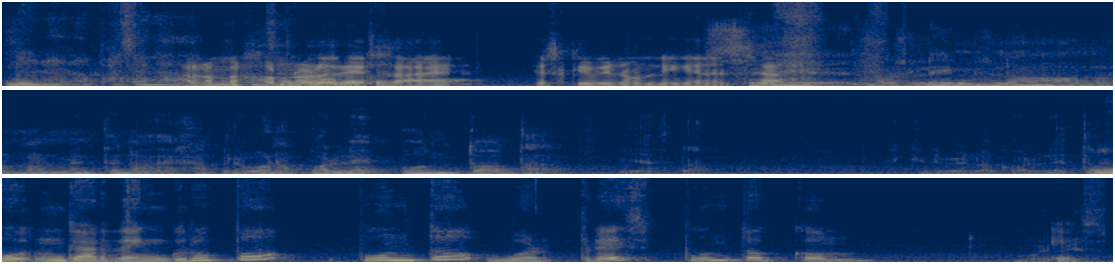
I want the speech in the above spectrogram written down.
No, no, no pasa nada. A lo mejor no le deja, ¿eh? Escribir un link en el Sí, chat. los links no, normalmente no deja, pero bueno, ponle punto tal y ya está. Escríbelo con letras. Gardengrupo.wordpress.com Muy bien. es.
